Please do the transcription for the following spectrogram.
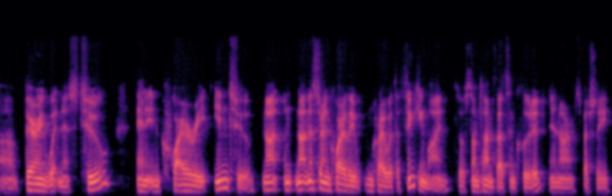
uh, bearing witness to and inquiry into, not not necessarily inquiry inquiry with a thinking mind. So sometimes that's included in our, especially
